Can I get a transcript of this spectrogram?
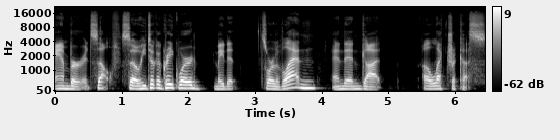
amber itself. So he took a Greek word, made it sort of Latin, and then got electricus.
